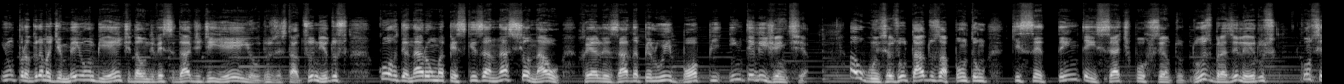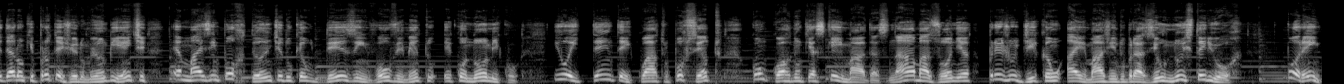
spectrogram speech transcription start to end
e um programa de meio ambiente da Universidade de Yale, dos Estados Unidos, coordenaram uma pesquisa nacional realizada pelo IBOP Inteligência. Alguns resultados apontam que 77% dos brasileiros consideram que proteger o meio ambiente é mais importante do que o desenvolvimento econômico, e 84% concordam que as queimadas na Amazônia prejudicam a imagem do Brasil no exterior. Porém,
